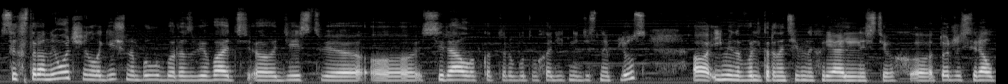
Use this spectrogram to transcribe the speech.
С их стороны очень логично было бы развивать э, действие э, сериалов, которые будут выходить на Disney+, э, именно в альтернативных реальностях. Э, тот же сериал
